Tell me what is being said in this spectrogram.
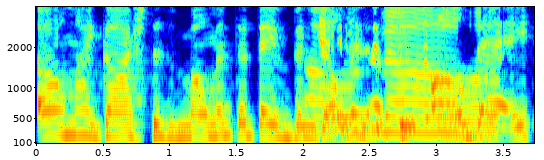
oh my gosh, this moment that they've been Oh, building up to all day.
